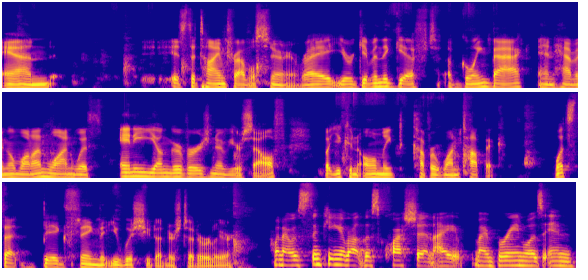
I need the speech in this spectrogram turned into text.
And it's the time travel scenario, right? You're given the gift of going back and having a one on one with any younger version of yourself, but you can only cover one topic. What's that big thing that you wish you'd understood earlier? When I was thinking about this question, I my brain was in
